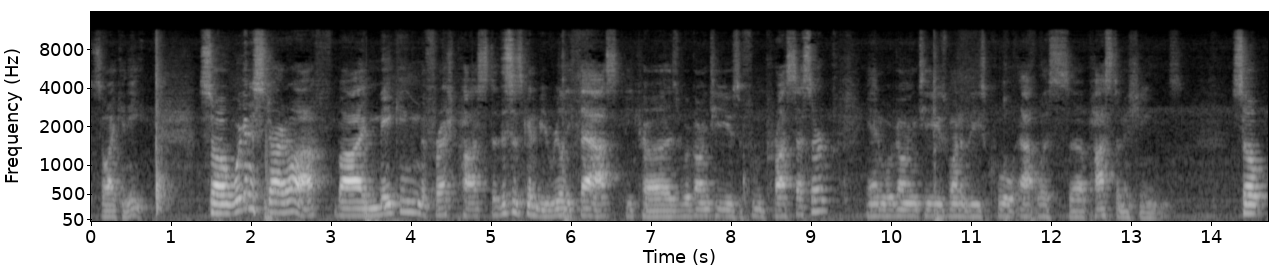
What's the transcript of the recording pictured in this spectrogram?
so I can eat. So we're going to start off by making the fresh pasta. This is going to be really fast because we're going to use a food processor and we're going to use one of these cool Atlas uh, pasta machines. So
